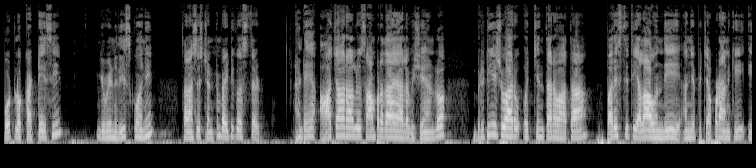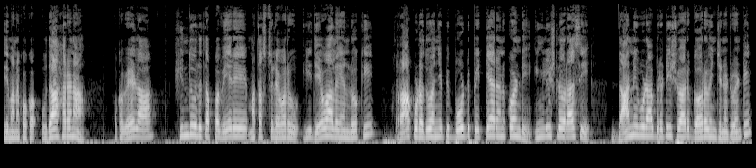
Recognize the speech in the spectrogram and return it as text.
కోర్టులో కట్టేసి ఇక వీడిని తీసుకొని తన అసిస్టెంట్ని బయటికి వస్తాడు. అంటే ఆచారాలు సాంప్రదాయాల విషయంలో బ్రిటిష్ వారు వచ్చిన తర్వాత పరిస్థితి ఎలా ఉంది అని చెప్పి చెప్పడానికి ఇది మనకు ఒక ఉదాహరణ. ఒకవేళ హిందువులు తప్ప వేరే మతస్థులు ఎవరు ఈ దేవాలయంలోకి రాకూడదు అని చెప్పి బోర్డు పెట్టారనుకోండి. ఇంగ్లీష్లో రాసి దాన్ని కూడా బ్రిటిష్ వారు గౌరవించినటువంటి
